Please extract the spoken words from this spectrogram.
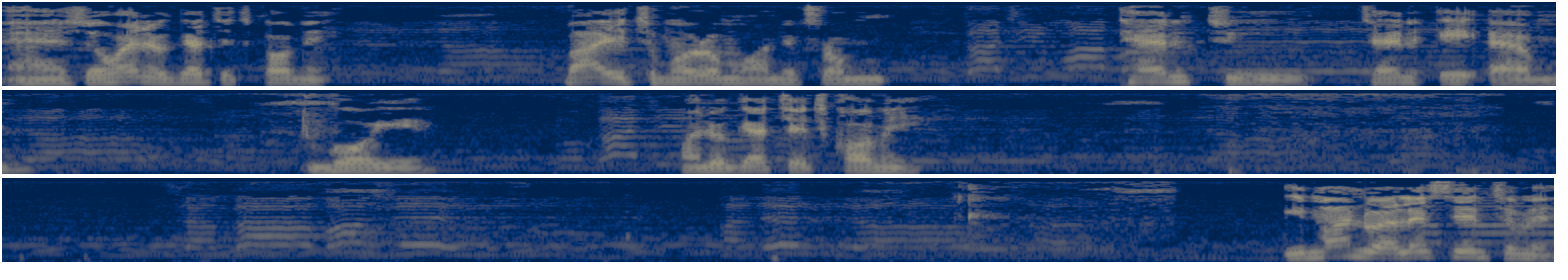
And so when you get it, call me. Buy it tomorrow morning from 10 to 10 a.m. Going. When you get it, call me. Emmanuel, listen to me.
